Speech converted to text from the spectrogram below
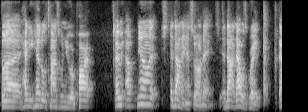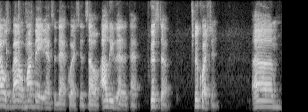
but how do you handle the times when you're apart? I mean, uh, you know? Adana answered all that. Adana, that was great. That was that was my babe answered that question. So I'll leave that at that. Good stuff. Good question. Um,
